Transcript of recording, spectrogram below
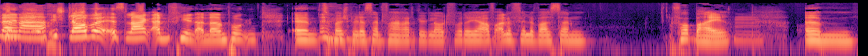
Danach. ich glaube, es lag an vielen anderen Punkten. Ähm, zum Beispiel, dass sein Fahrrad geklaut wurde. Ja, auf alle Fälle war es dann vorbei. Ähm,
